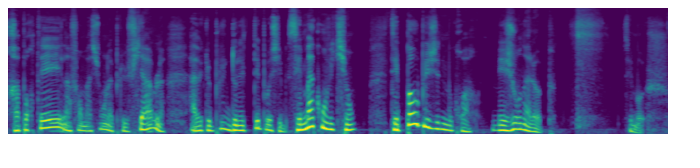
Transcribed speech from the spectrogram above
rapporter l'information la plus fiable avec le plus d'honnêteté possible. C'est ma conviction. T'es pas obligé de me croire, mais journalope, c'est moche.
